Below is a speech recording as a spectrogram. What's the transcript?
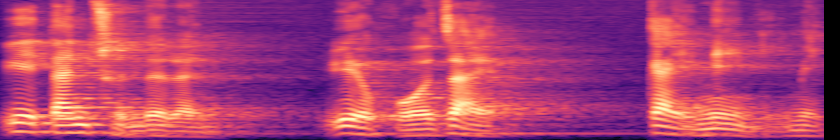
越单纯的人，越活在概念里面，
